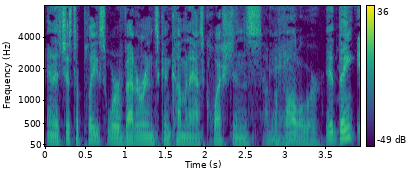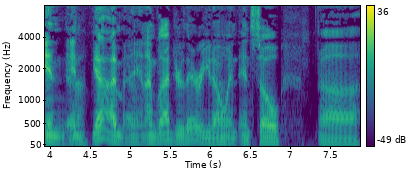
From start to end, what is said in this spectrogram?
and it's just a place where veterans can come and ask questions. I'm a follower. and think and yeah, and, yeah, I'm, and I'm glad you're there. You know, and and so uh,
